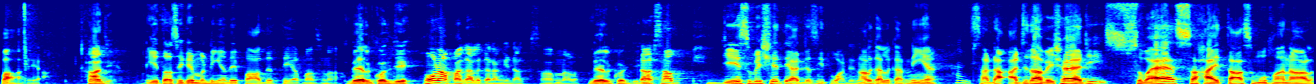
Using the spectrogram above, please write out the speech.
ਪਾ ਰਿਹਾ। ਹਾਂਜੀ। ਇਹ ਤਾਂ ਸੀਗੇ ਮੰਡੀਆਂ ਦੇ ਭਾਅ ਦਿੱਤੇ ਆਪਾਂ ਸੁਣਾ। ਬਿਲਕੁਲ ਜੀ। ਹੁਣ ਆਪਾਂ ਗੱਲ ਕਰਾਂਗੇ ਡਾਕਟਰ ਸਾਹਿਬ ਨਾਲ। ਬਿਲਕੁਲ ਜੀ। ਡਾਕਟਰ ਸਾਹਿਬ ਜਿਸ ਵਿਸ਼ੇ ਤੇ ਅੱਜ ਅਸੀਂ ਤੁਹਾਡੇ ਨਾਲ ਗੱਲ ਕਰਨੀ ਹੈ ਸਾਡਾ ਅੱਜ ਦਾ ਵਿਸ਼ਾ ਹੈ ਜੀ ਸਵੈ ਸਹਾਇਤਾ ਸਮੂਹਾਂ ਨਾਲ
